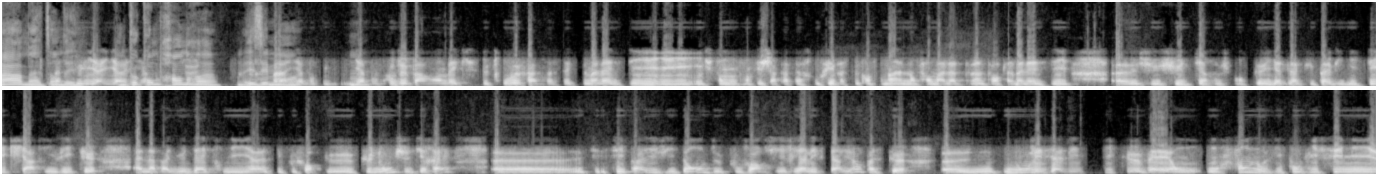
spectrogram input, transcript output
Ah, mais attendez, on peut comprendre aisément. Il y a beaucoup de parents ben, qui se trouvent face à cette maladie. Ils, sont déjà catastrophés parce que quand on a un enfant malade, peu importe la maladie, euh, je, je, veux dire, je pense qu'il y a de la culpabilité qui arrive et qu'elle n'a pas lieu d'être, mais euh, c'est plus fort que, que nous, je dirais. Euh, c'est pas évident de pouvoir gérer à l'extérieur parce que euh, nous, les diabétiques, ben, on, sent nos hypoglycémies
